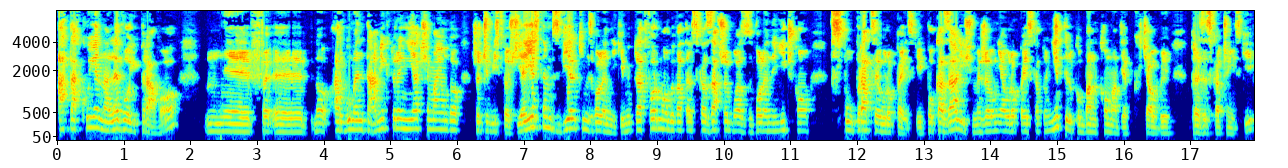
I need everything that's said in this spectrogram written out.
atakuje na lewo i prawo mm, w, e, no, argumentami, które nijak się mają do rzeczywistości. Ja jestem z wielkim zwolennikiem i Platforma Obywatelska zawsze była zwolenniczką współpracy europejskiej. Pokazaliśmy, że Unia Europejska to nie tylko bankomat, jak chciałby prezes Kaczyński,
